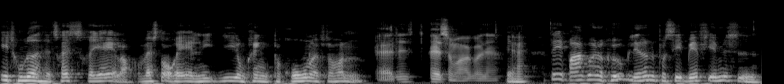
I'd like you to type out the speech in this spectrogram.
150 realer. Og hvad står realen i? Lige omkring et par kroner efterhånden. Ja, det passer meget godt, ja. ja. Det er bare at gå ind og købe billetterne på CBF hjemmeside.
